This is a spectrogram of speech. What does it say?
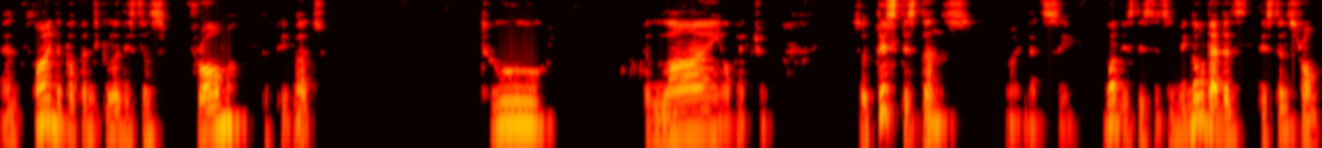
and find the perpendicular distance from the pivot to the line of action. So this distance, right, let's see, what is this distance? We know that the distance from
